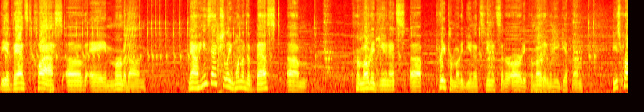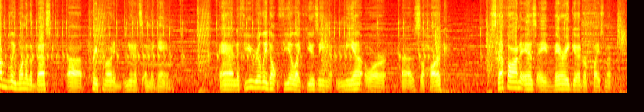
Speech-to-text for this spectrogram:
the advanced class of a Myrmidon. Now, he's actually one of the best um, promoted units, uh, pre-promoted units, units that are already promoted when you get them. He's probably one of the best uh, pre-promoted units in the game. And if you really don't feel like using Mia or uh, Zihark, Stefan is a very good replacement.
